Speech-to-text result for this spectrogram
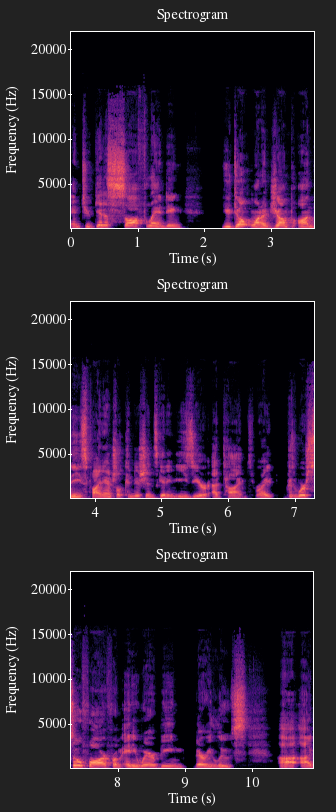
and to get a soft landing, you don't want to jump on these financial conditions getting easier at times, right? Because we're so far from anywhere being very loose. Uh, uh,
